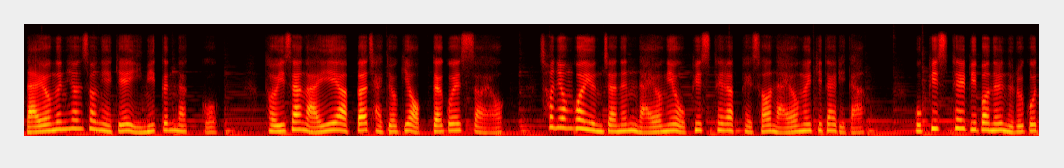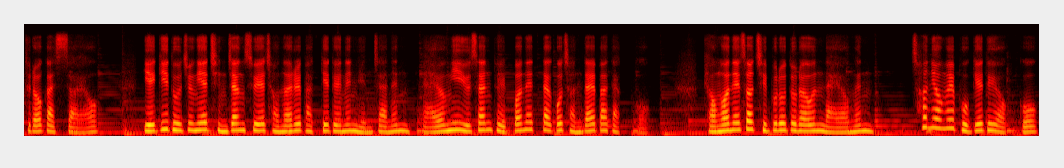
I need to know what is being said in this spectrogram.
나영은 현성에게 이미 끝났고 더 이상 아이의 아빠 자격이 없다고 했어요. 선영과 윤자는 나영의 오피스텔 앞에서 나영을 기다리다 오피스텔 비번을 누르고 들어갔어요. 얘기 도중에 진장수의 전화를 받게 되는 윤자는 나영이 유산될 뻔했다고 전달받았고 병원에서 집으로 돌아온 나영은 선영을 보게 되었고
